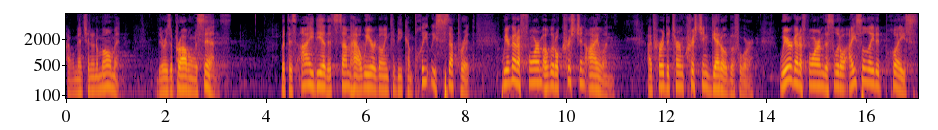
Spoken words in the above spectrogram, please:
I will mention in a moment there is a problem with sin. But this idea that somehow we are going to be completely separate, we are going to form a little Christian island. I've heard the term Christian ghetto before. We're going to form this little isolated place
